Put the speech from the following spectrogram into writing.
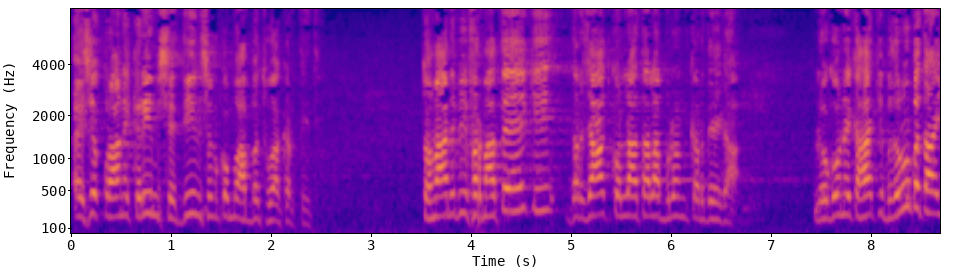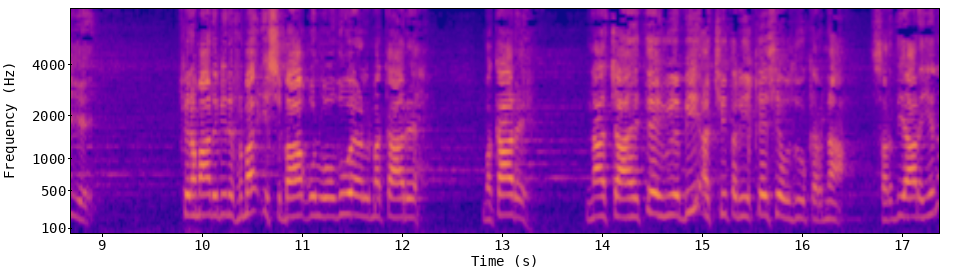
ایسے قرآن کریم سے دین سے ان کو محبت ہوا کرتی تھی۔ تو ہمارے بھی فرماتے ہیں کہ درجات کو اللہ تعالیٰ بلند کر دے گا۔ لوگوں نے کہا کہ ضرور بتائیے۔ پھر ہمارے بھی نے فرمایا، اسباغ الوضو المکار مکار نہ چاہتے ہوئے بھی اچھی طریقے سے وضو کرنا۔ سردی آ رہی ہے نا،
